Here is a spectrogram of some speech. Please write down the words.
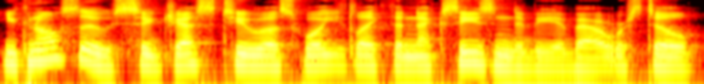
You can also suggest to us what you'd like the next season to be about. We're still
